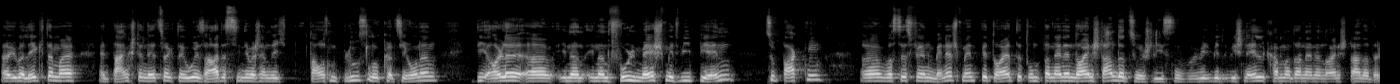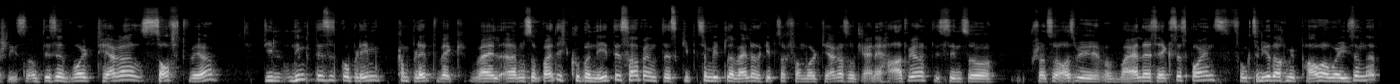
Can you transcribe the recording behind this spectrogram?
äh, überlegt einmal, ein Tankstellennetzwerk der USA, das sind ja wahrscheinlich 1000 plus Lokationen, die alle in einen, in einen Full Mesh mit VPN zu packen was das für ein Management bedeutet und dann einen neuen Standard zu erschließen. Wie, wie, schnell kann man dann einen neuen Standard erschließen? Und diese Volterra Software, die nimmt dieses Problem komplett weg, weil ähm, sobald ich Kubernetes habe, und das gibt es ja mittlerweile, da gibt es auch von Volterra so kleine Hardware, die sind so, schaut so aus wie Wireless Access Points, funktioniert auch mit Power over Ethernet.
